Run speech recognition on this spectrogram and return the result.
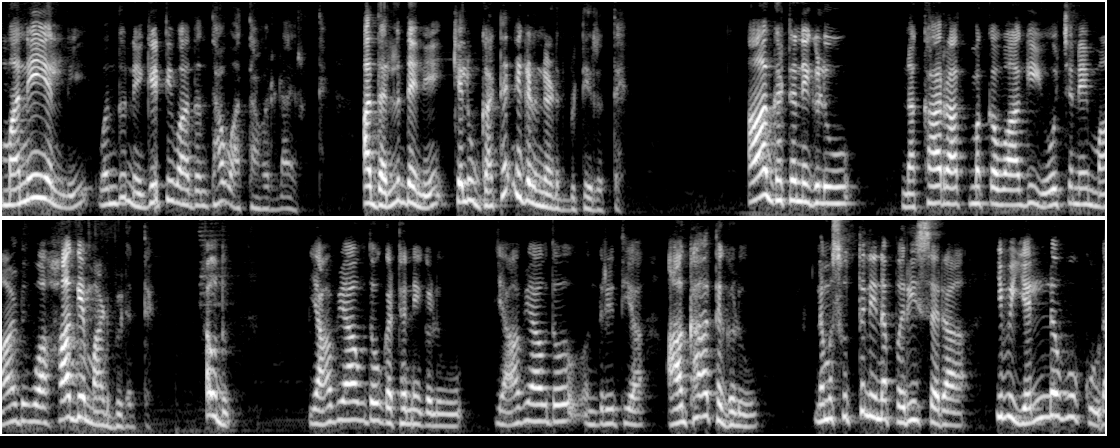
ಮನೆಯಲ್ಲಿ ಒಂದು ನೆಗೆಟಿವ್ ಆದಂತಹ ವಾತಾವರಣ ಇರುತ್ತೆ. ಅದಲ್ಲದೇ ಕೆಲವು ಘಟನೆಗಳು ನಡೆದ್ಬಿಟ್ಟಿರುತ್ತೆ. ಆ ಘಟನೆಗಳು ನಕಾರಾತ್ಮಕವಾಗಿ ಯೋಚನೆ ಮಾಡುವ ಹಾಗೆ ಮಾಡಿಬಿಡುತ್ತೆ. ಹೌದು. ಯಾವ್ಯಾವುದೋ ಘಟನೆಗಳು, ಯಾವ್ಯಾವುದೋ ಒಂದು ರೀತಿಯ ಆಘಾತಗಳು, ನಮ್ಮ ಸುತ್ತಲಿನ ಪರಿಸರ, ಇವು ಎಲ್ಲವೂ ಕೂಡ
